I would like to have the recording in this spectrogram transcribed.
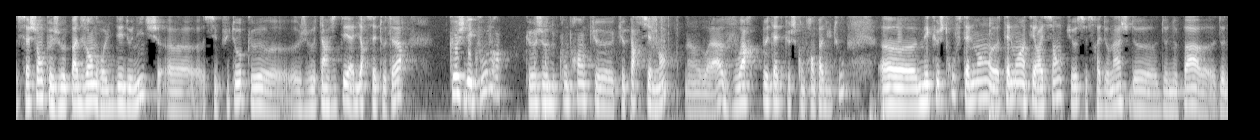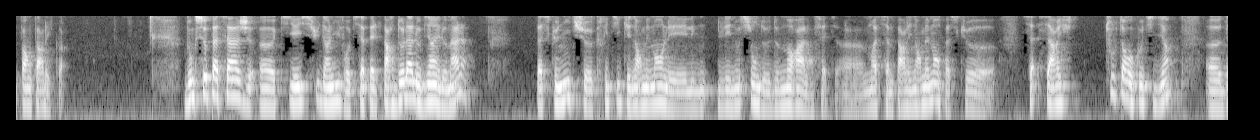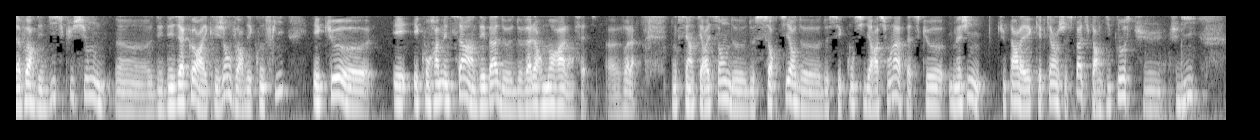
sachant que je veux pas te vendre l'idée de Nietzsche, c'est plutôt que je veux t'inviter à lire cet auteur que je découvre, que je ne comprends que, que partiellement, euh, voilà, voire peut-être que je comprends pas du tout, euh, mais que je trouve tellement, euh, tellement intéressant que ce serait dommage de, de, ne, pas, de ne pas en parler. Quoi. Donc ce passage qui est issu d'un livre qui s'appelle Par-delà le bien et le mal, parce que Nietzsche critique énormément les, les, les notions de, de, morale en fait. moi ça me parle énormément parce que ça, ça arrive tout le temps au quotidien. Euh, d'avoir des discussions, euh, des désaccords avec les gens, voire des conflits, et que euh, et, qu'on ramène ça à un débat de, valeur morale en fait. voilà. Donc c'est intéressant de, sortir de, ces considérations-là parce que imagine, tu parles avec quelqu'un, je sais pas, tu parles d'hypnose, tu, tu dis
